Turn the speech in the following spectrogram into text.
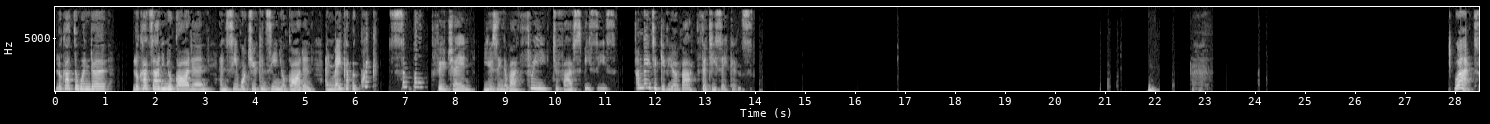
look out the window, look outside in your garden and see what you can see in your garden and make up a quick, simple food chain using about three to five species. I'm going to give you about 30 seconds. Right,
